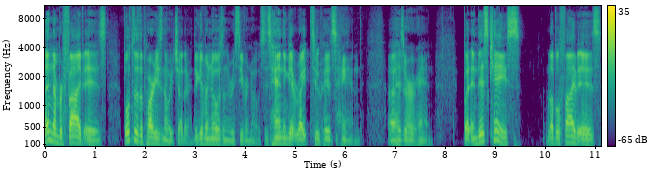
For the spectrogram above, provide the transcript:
Then number five is both of the parties know each other. The giver knows and the receiver knows. He's handing it right to his hand, uh, his or her hand. But in this case, level five is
